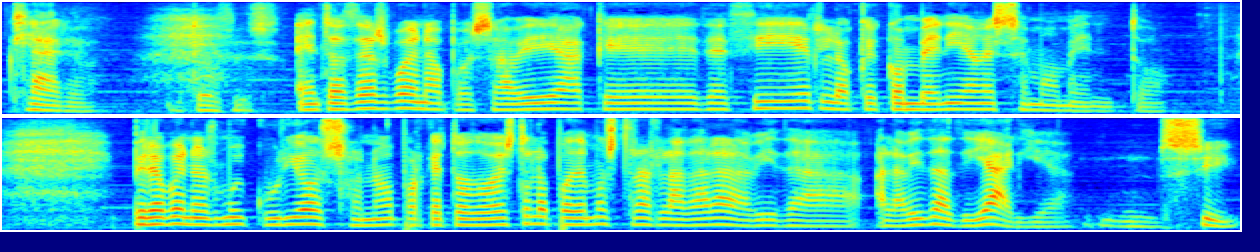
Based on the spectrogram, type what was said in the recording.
Claro. Entonces, Entonces, bueno, pues había que decir lo que convenía en ese momento. Pero bueno, es muy curioso, ¿no? Porque todo esto lo podemos trasladar a la vida, a la vida diaria, mm, sí,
